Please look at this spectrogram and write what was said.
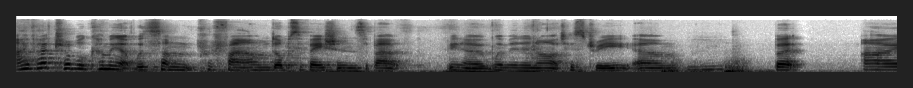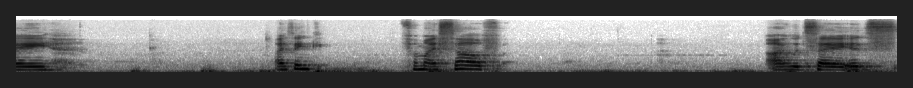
I've had trouble coming up with some profound observations about, you know, women in art history. Um, But I, I think for myself, I would say it's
